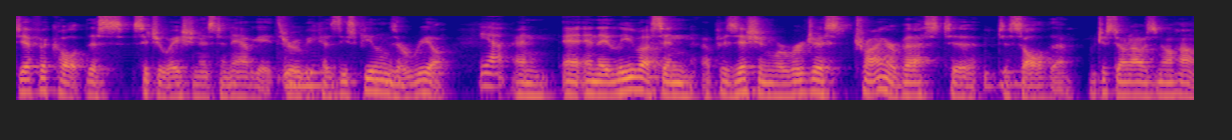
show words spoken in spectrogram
difficult this situation is to navigate through Mhm. because these feelings are real Yeah. and, and and they leave us in a position where we're just trying our best to to Mhm. solve them we just don't always know how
